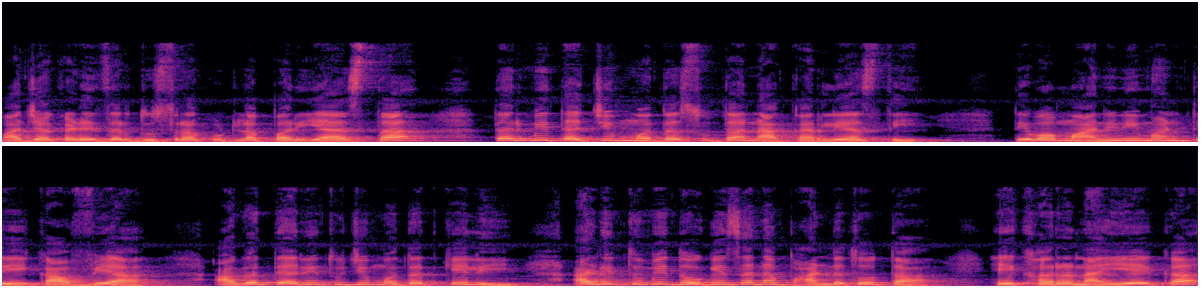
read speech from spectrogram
माझ्याकडे जर दुसरा कुठला पर्याय असता तर मी त्याची मदतसुद्धा नाकारली असती. तेव्हा मानिनी म्हणते काव्या अगं त्याने तुझी मदत केली आणि तुम्ही दोघेजणं भांडत होता. हे खरं नाही आहे का?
